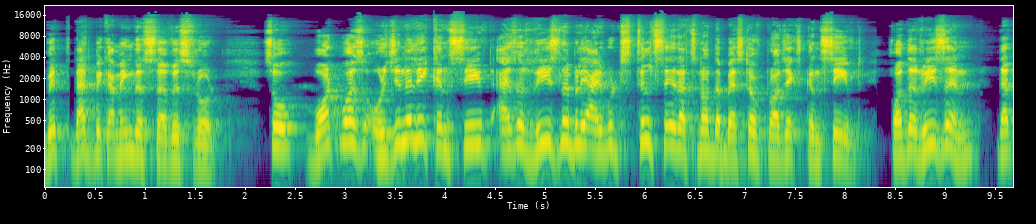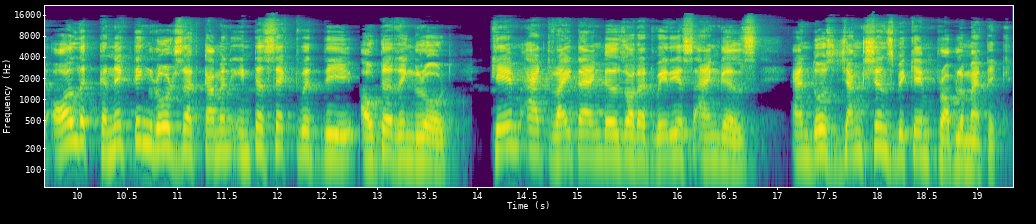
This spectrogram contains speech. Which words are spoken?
with that becoming the service road. So, what was originally conceived as a reasonably, I would still say that's not the best of projects conceived, for the reason that all the connecting roads that come and intersect with the outer ring road came at right angles or at various angles, and those junctions became problematic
